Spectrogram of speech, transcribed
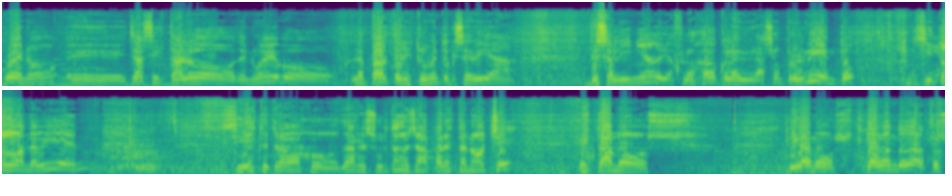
Bueno, eh, ya se instaló de nuevo la parte del instrumento que se había desalineado y aflojado con la vibración por el viento. Si todo anda bien, si este trabajo da resultados ya para esta noche, estamos, digamos, tomando datos.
